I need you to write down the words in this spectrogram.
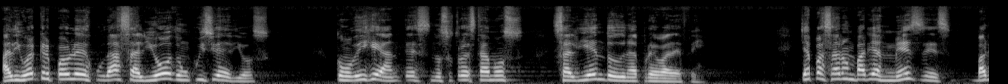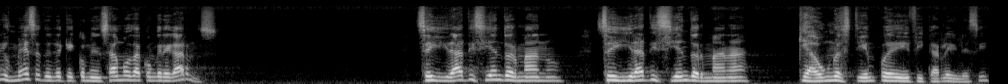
Al igual que el pueblo de Judá salió de un juicio de Dios, como dije antes, nosotros estamos saliendo de una prueba de fe. Ya pasaron varios meses, varios meses desde que comenzamos a congregarnos. Seguirás diciendo, hermano, seguirás diciendo, hermana, que aún no es tiempo de edificar la iglesia.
